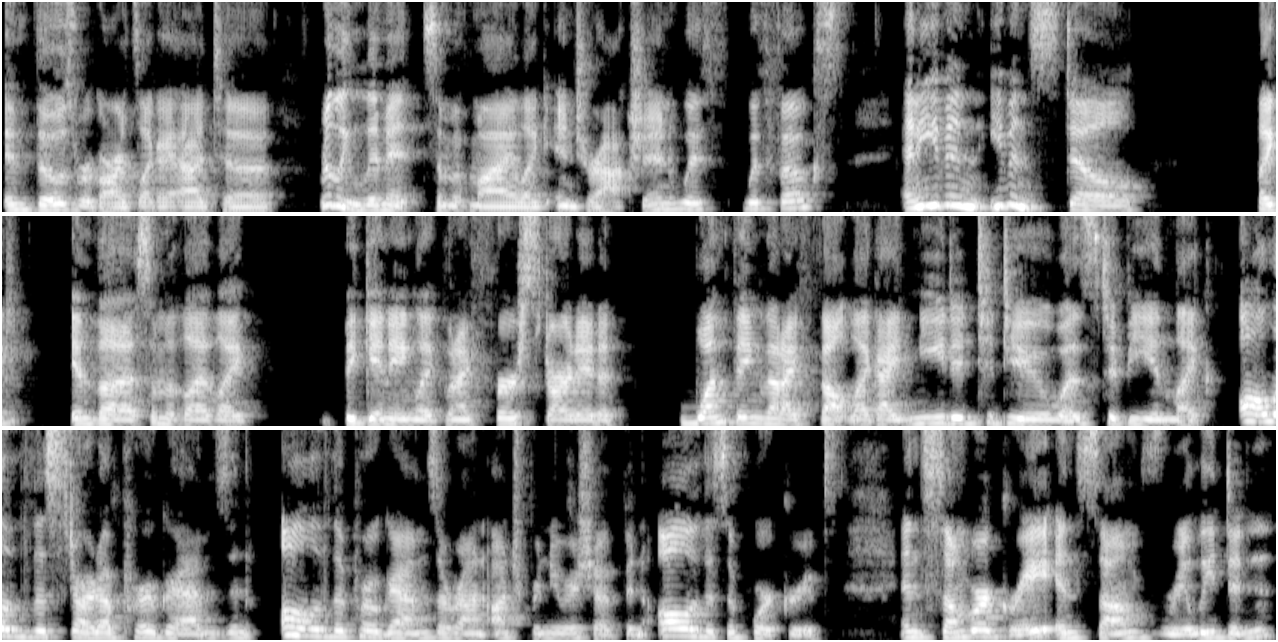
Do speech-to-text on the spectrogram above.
in those regards like i had to really limit some of my like interaction with with folks. And even even still like in the some of the like beginning like when i first started one thing that i felt like i needed to do was to be in like all of the startup programs and all of the programs around entrepreneurship and all of the support groups. And some were great and some really didn't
